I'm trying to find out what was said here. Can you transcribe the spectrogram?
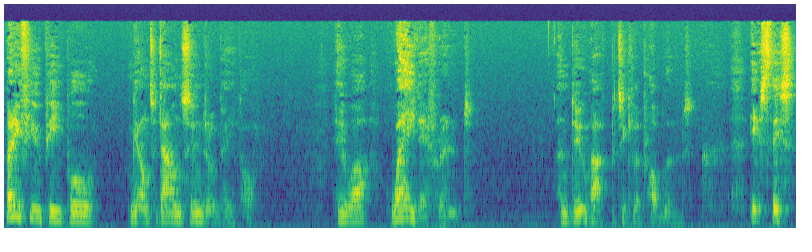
Very few people get onto Down syndrome people who are way different and do have particular problems. It's this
